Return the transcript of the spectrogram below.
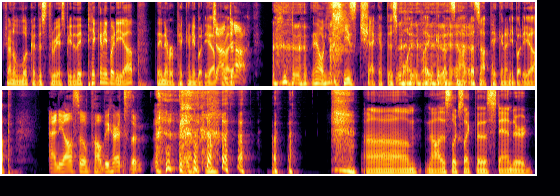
trying to look at this 3SB. Do they pick anybody up? They never pick anybody up, John right? Dock. No, he's he's Czech at this point. Like that's not that's not picking anybody up. and he also probably hurts them. um, no, this looks like the standard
